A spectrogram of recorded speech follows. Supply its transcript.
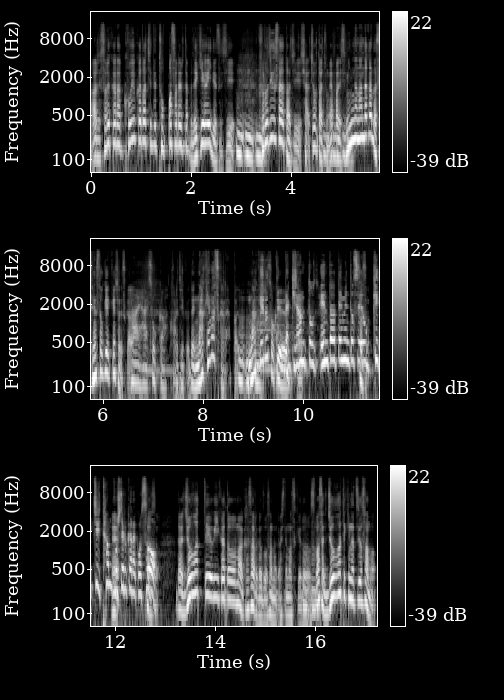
ある、それからこういう形で突破されるとやっぱ出来がいいですし、うんうんうん。プロデューサーたち、社長たちもやっぱりみんななんだかんだ戦争経験者ですか。ら、はいはい、そうか。これでで泣けますから、やっぱり。うんうん泣けるっていう。ちゃんとエンターテインメント性をきっちり担保してるからこそ。うそう。そ、だから情話っていう言い方を、まあ、笠原和夫さんなんかしてますけど、まさに情話的な強さも、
